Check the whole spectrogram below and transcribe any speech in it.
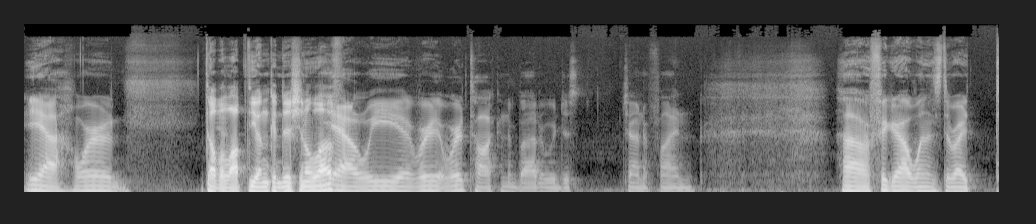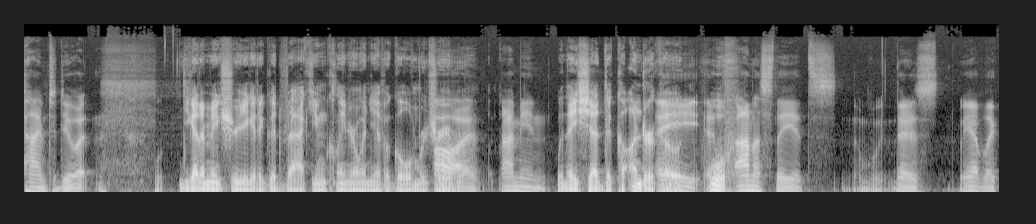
Yeah, we're double yeah. up the unconditional love. Yeah, we uh, we're we're talking about it. We're just trying to find uh, or figure out when is the right time to do it. You got to make sure you get a good vacuum cleaner when you have a golden retriever. Oh, I, I mean, when they shed the undercoat. Honestly, it's there's we have like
